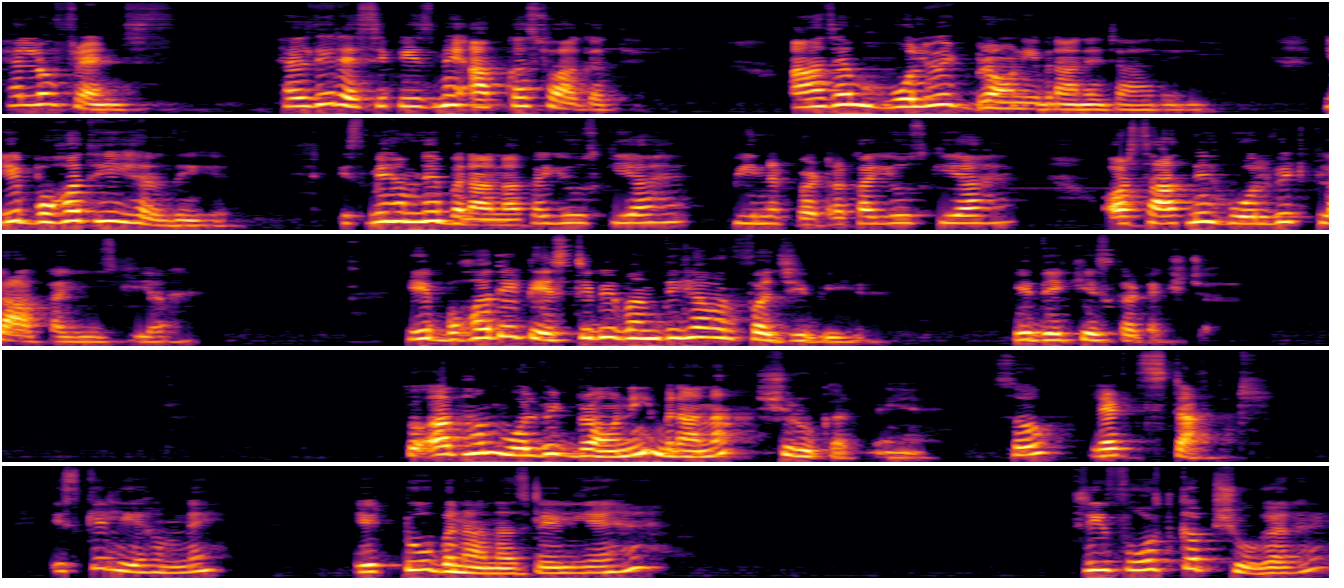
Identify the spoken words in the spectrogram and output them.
Hello friends healthy recipes में आपका स्वागत है। आज हम होल व्हीट ब्राउनी बनाने जा रहे हैं। ये बहुत ही हेल्दी है। इसमें हमने बनाना का यूज़ किया है पीनट बटर का यूज़ किया है और साथ में होल व्हीट फ्लावर का यूज़ किया है। ये बहुत ही टेस्टी भी बनती है और फजी भी है। ये देखिए इसका टेक्स्चर तो अब हम होल व्हीट ब्राउनी बनाना शुरू करते हैं। सो लेट स्टार्ट इसके लिए हमने ये टू बनानास ले लिए हैं। थ्री फोर्थ कप शुगर है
